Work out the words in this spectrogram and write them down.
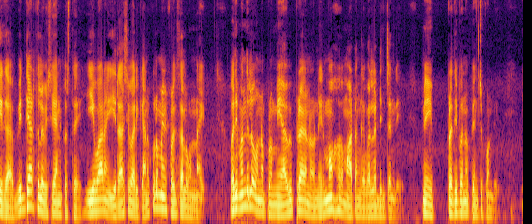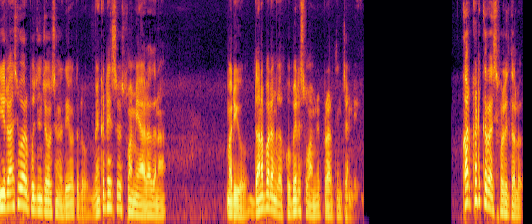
ఇక విద్యార్థుల విషయానికి వస్తే ఈ వారం ఈ రాశి వారికి అనుకూలమైన ఫలితాలు ఉన్నాయి. పది మందిలో ఉన్నప్పుడు మీ అభిప్రాయాలను నిర్మోహమాటంగా వెల్లడించండి. మీ ప్రతిభను పెంచుకోండి. ఈ రాశివారు పూజించవలసిన దేవతలు వెంకటేశ్వర స్వామి ఆరాధన మరియు ధనపరంగా కుబేరస్వామిని ప్రార్థించండి. కర్కటక రాశి ఫలితాలు.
